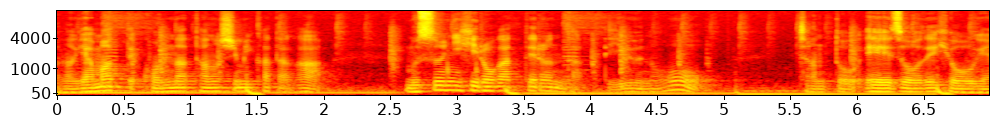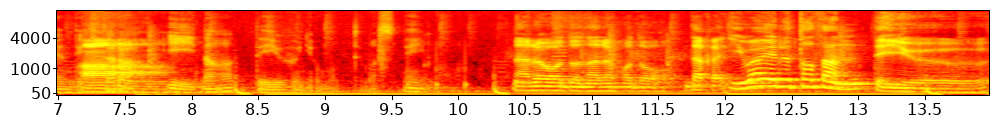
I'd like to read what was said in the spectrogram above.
あの山ってこんな楽しみ方が無数に広がってるんだっていうのをちゃんと映像で表現できたらいいなっていうふうに思ってますね今は。なるほどなるほど。だからいわゆる登山っていう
